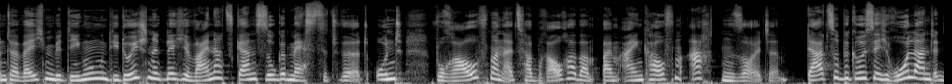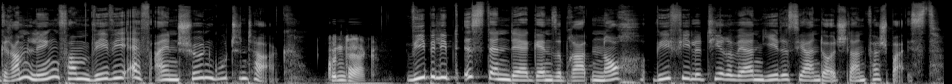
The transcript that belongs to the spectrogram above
unter welchen Bedingungen die durchschnittliche Weihnachtsgans so gemästet wird und worauf man als Verbraucher beim Einkaufen achten sollte. Dazu begrüße ich Roland Gramling vom WWF. Einen schönen guten Tag. Guten Tag. Wie beliebt ist denn der Gänsebraten noch? Wie viele Tiere werden jedes Jahr in Deutschland verspeist?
